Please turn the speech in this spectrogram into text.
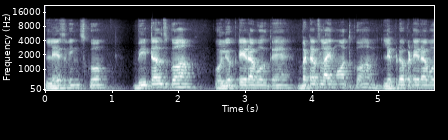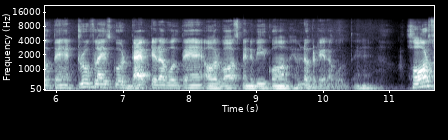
लेस विंग्स को, बीटल्स को हम कोलियोपटेरा बोलते हैं। बटरफ्लाई मौत को हम लेपिडोपटेरा बोलते हैं। ट्रू फ्लाइज को डायप्टेरा बोलते हैं, और वॉस्पेनबी को हम हिमनोपटेरा बोलते हैं। हॉर्स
